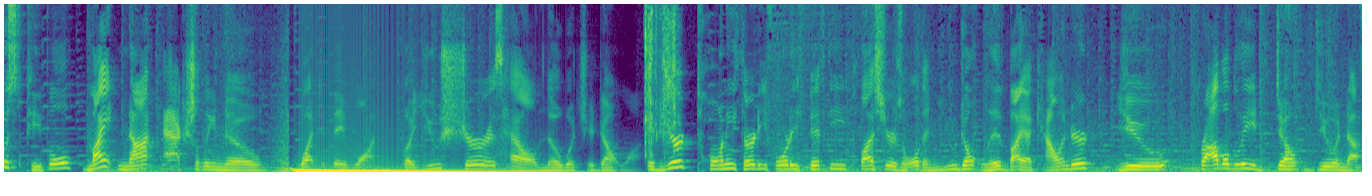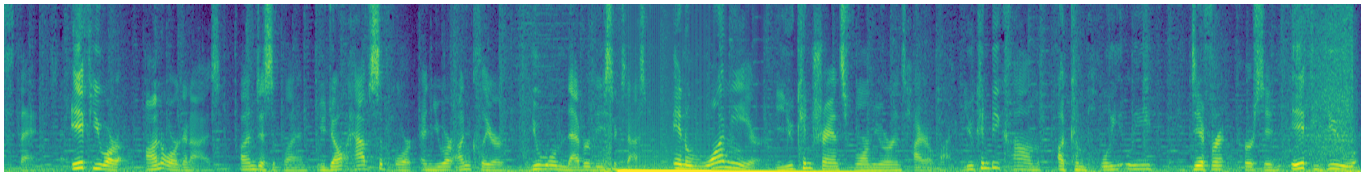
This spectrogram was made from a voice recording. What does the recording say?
Most people might not actually know what they want, but you sure as hell know what you don't want. If you're 20, 30, 40, 50 plus years old and you don't live by a calendar, you probably don't do enough things. If you are unorganized, undisciplined, you don't have support, and you are unclear, you will never be successful. In one year, you can transform your entire life. You can become a completely different person if you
